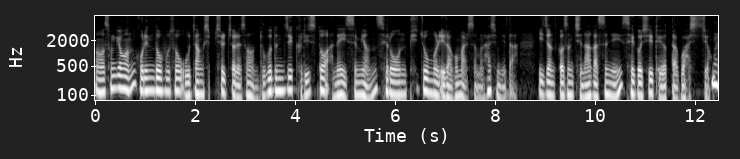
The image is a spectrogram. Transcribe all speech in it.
어, 성경은 고린도 후서 5장 17절에서 누구든지 그리스도 안에 있으면 새로운 피조물이라고 말씀을 하십니다. 이전 것은 지나갔으니 새 것이 되었다고 하시죠. 네.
